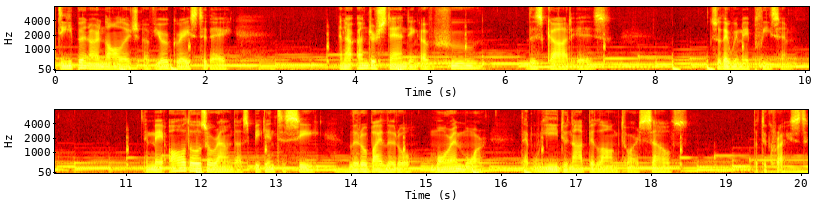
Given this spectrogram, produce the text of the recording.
deepen our knowledge of your grace today and our understanding of who this God is, so that we may please Him. And may all those around us begin to see, little by little, more and more, that we do not belong to ourselves, but to Christ.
